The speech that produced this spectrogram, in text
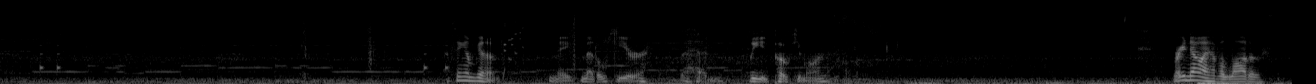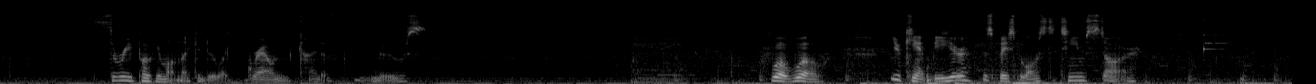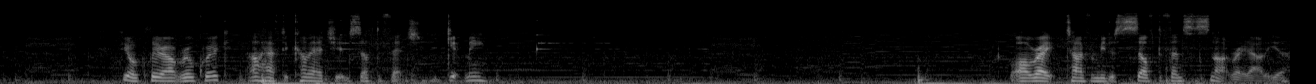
I think I'm gonna make Metal Gear the head lead Pokemon. Right now I have a lot of three Pokemon that can do like ground kind of moves. Whoa, whoa. You can't be here. This base belongs to Team Star. If you don't clear out real quick, I'll have to come at you in self-defense. You get me? Alright, time for me to self-defense the snot right out of you.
